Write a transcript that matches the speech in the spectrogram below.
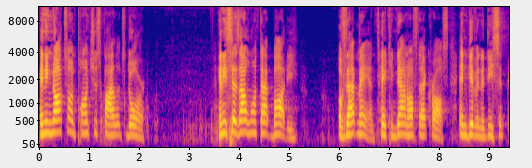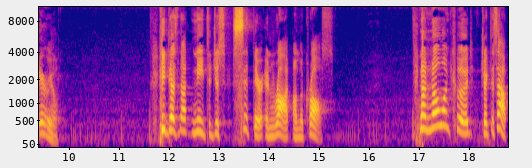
and he knocks on Pontius Pilate's door. And he says, I want that body of that man taken down off that cross and given a decent burial. He does not need to just sit there and rot on the cross. Now, no one could, check this out,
